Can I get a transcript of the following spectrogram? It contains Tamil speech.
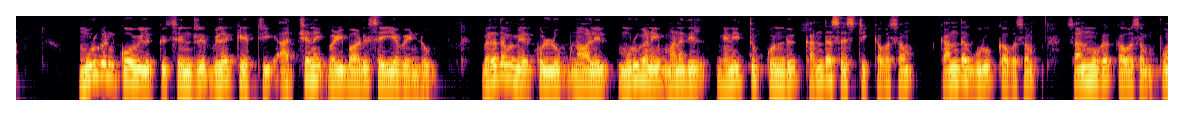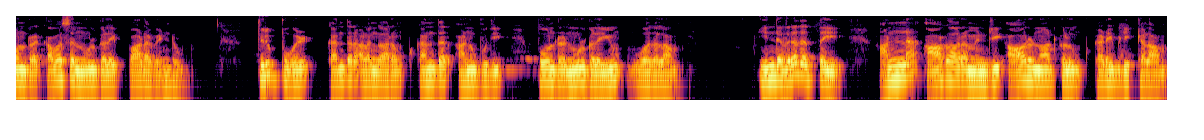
முருகன் கோவிலுக்கு சென்று விளக்கேற்றி அர்ச்சனை வழிபாடு செய்ய வேண்டும். விரதம் மேற்கொள்ளும் நாளில் முருகனை மனதில் நினைத்து கொண்டு கந்த சஷ்டி கவசம் கந்த குரு கவசம் சண்முக கவசம் போன்ற கவச நூல்களை பாட வேண்டும். திருப்புகழ் கந்தர் அலங்காரம் கந்தர் அனுபூதி போன்ற நூல்களையும் ஓதலாம். இந்த விரதத்தை அன்ன ஆகாரமின்றி ஆறு நாட்களும் கடைபிடிக்கலாம்.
